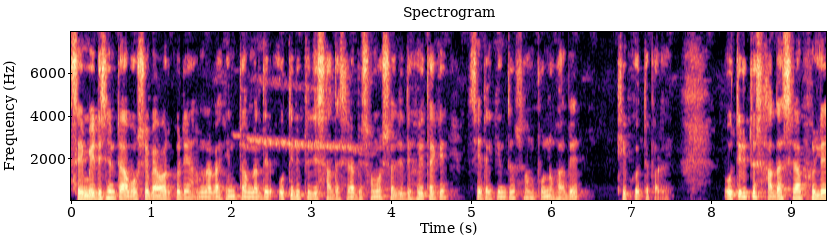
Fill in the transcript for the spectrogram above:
সেই মেডিসিনটা অবশ্যই ব্যবহার করে আপনারা কিন্তু আপনাদের অতিরিক্ত যে সাদা সিরাপের সমস্যা যদি হয়ে থাকে, সেটা কিন্তু সম্পূর্ণভাবে ঠিক করতে পারেন। অতিরিক্ত সাদা সিরাপ হলে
